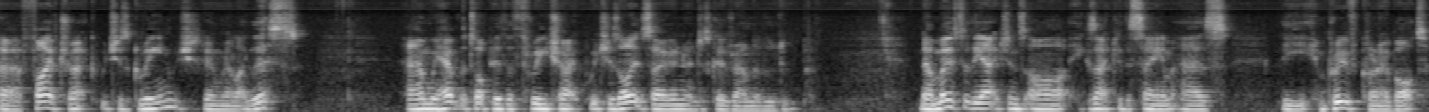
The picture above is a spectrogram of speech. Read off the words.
uh, five track, which is green, which is going around like this and we have at the top here the three track which is on its own and just goes around in a loop. Now most of the actions are exactly the same as the improved Chronobot.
